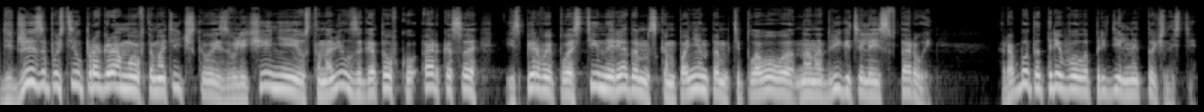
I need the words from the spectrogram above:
Диджей запустил программу автоматического извлечения и установил заготовку Аркаса из первой пластины рядом с компонентом теплового нанодвигателя из второй — Работа требовала предельной точности.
